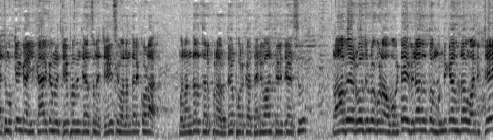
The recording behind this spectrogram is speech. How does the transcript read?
అతి ముఖ్యంగా ఈ కార్యక్రమం జయప్రదం చేస్తున్న జేఏసీ వాళ్ళందరికీ కూడా మనందరి తరపున హృదయపూర్వక ధన్యవాదాలు తెలియజేస్తూ రాబోయే రోజుల్లో కూడా ఒకటే వినాదంతో ముందుకెళ్దాం. అది జై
